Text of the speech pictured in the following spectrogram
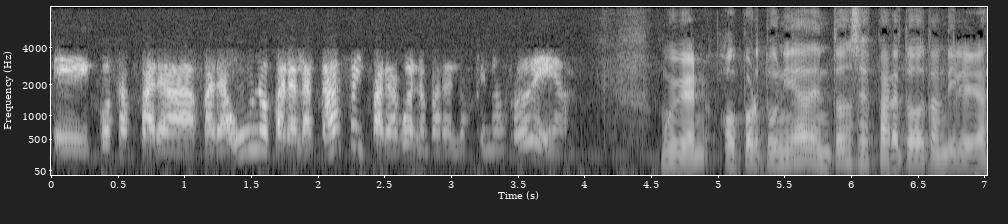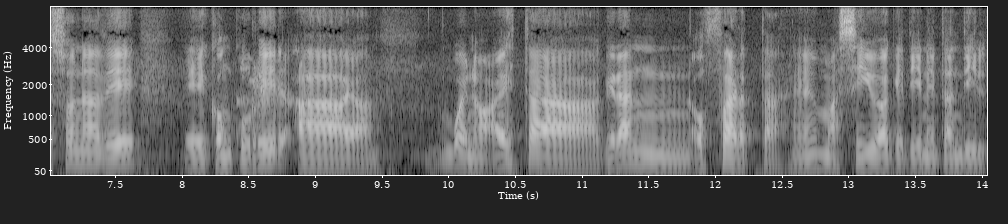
eh, cosas para para uno para la casa y para bueno para los que nos rodean. Muy bien. Oportunidad entonces para todo Tandil y la zona de eh, concurrir a bueno, a esta gran oferta eh, masiva que tiene Tandil.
